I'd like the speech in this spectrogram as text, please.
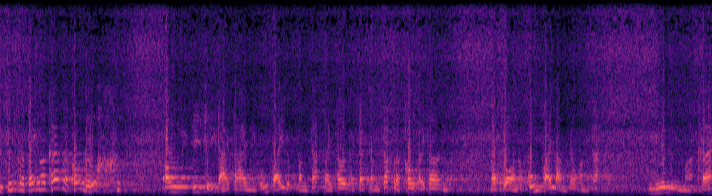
thì chúng ta thấy nó khác là không được. Ông thi sĩ đại tài thì cũng phải được bằng trắc bài thơ nào, trạch bằng trắc là không phải thơ nữa. Học trò nó cũng phải làm theo bằng trắc. Nhưng mà khác.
